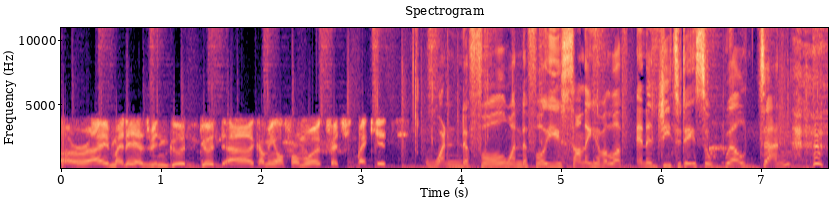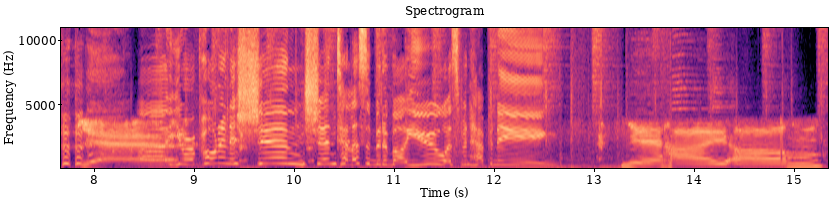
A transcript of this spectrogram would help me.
All right, my day has been good, good. Uh, coming off from work, fetching my kids. Wonderful, wonderful. You sound like you have a lot of energy today, so well done. Yeah. uh, your opponent is Shin. Shin, tell us a bit about you. What's been happening? Yeah, hi. Um,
